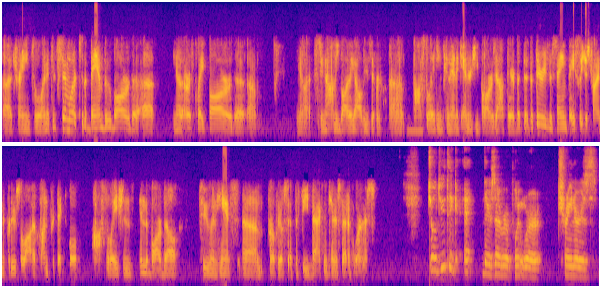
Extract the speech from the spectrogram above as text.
uh, training tool, and it's, it's similar to the bamboo bar or the uh, you know the earthquake bar or the um, you know tsunami bar. They got all these different uh, oscillating kinetic energy bars out there, but the, the theory is the same. Basically, just trying to produce a lot of unpredictable oscillations in the barbell to enhance um, proprioceptive feedback and kinesthetic awareness. Joel, do you think eh, there's ever a point where trainers,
